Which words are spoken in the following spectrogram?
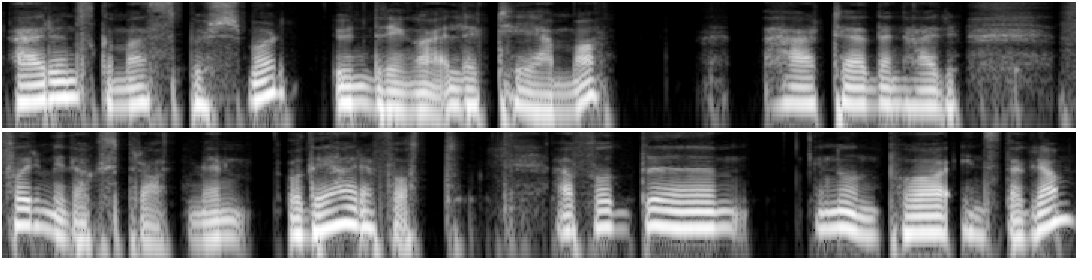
Jeg har ønska meg spørsmål, undringer eller tema her til denne formiddagspraten min, og det har jeg fått. Jeg har fått uh, noen på Instagram,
